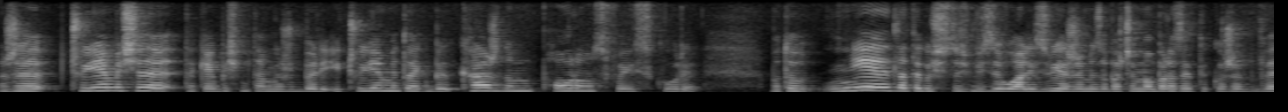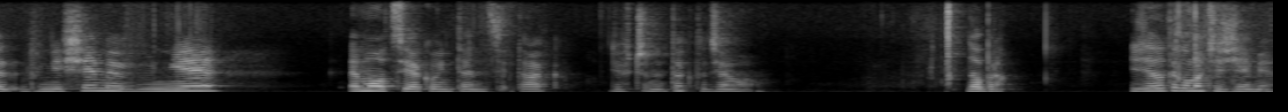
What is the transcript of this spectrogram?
Że czujemy się tak, jakbyśmy tam już byli i czujemy to jakby każdą porą swojej skóry. Bo to nie dlatego się coś wizualizuje, że my zobaczymy obrazek, tylko że wniesiemy w nie emocje jako intencje, tak? Dziewczyny, tak to działa. Dobra. I do tego macie ziemię.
